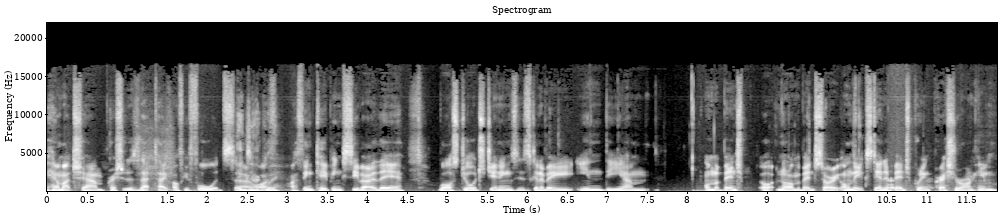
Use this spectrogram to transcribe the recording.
how much um, pressure does that take off your forwards? So Exactly. I, I think keeping Sivo there, whilst George Jennings is going to be in the um, on the bench, or not on the bench, sorry, on the extended bench, putting pressure on him.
